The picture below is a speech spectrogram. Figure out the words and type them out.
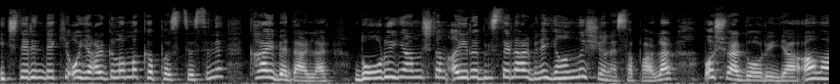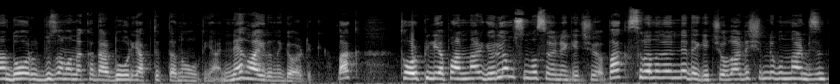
içlerindeki o yargılama kapasitesini kaybederler. Doğruyu yanlıştan ayırabilseler bile yanlış yöne saparlar. Boş ver doğruyu ya ama doğru bu zamana kadar doğru yaptık da ne oldu yani ne hayrını gördük. Bak torpil yapanlar görüyor musun nasıl öne geçiyor? Bak sıranın önüne de geçiyorlardı. Şimdi bunlar bizim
